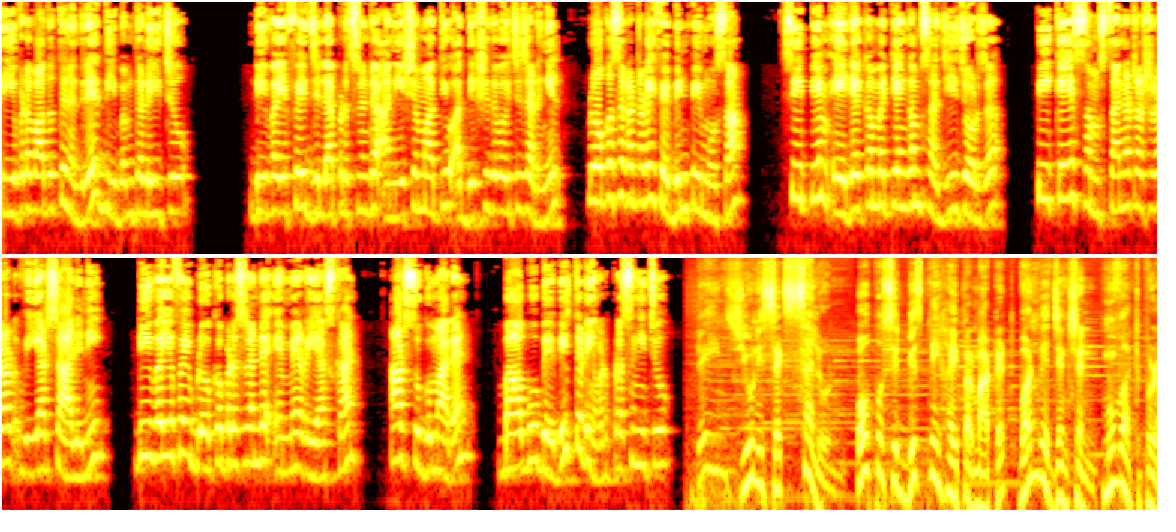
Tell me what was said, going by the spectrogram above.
തീവ്രവാദത്തിനെതിരെ ദീപം തെളിയിച്ചു. ഡിവൈഎഫ്ഐ ജില്ലാ പ്രസിഡന്റ് അനീഷ മാത്യു അധ്യക്ഷത വഹിച്ച ചടങ്ങിൽ block secretary Febin P Moosa CPM area committee അംഗം Saji George P K S സംസ്ഥാന treasurer V R Shalini DYFI block president M A Riyas Khan R Sukumaran Babu Baby തുടങ്ങിയവർ പ്രസംഗിച്ചു. Danes unisex salon. Opposite Bismi hyper market one way junction Muvattupuzha.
